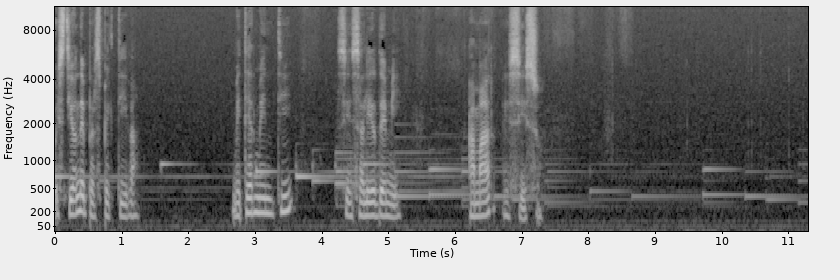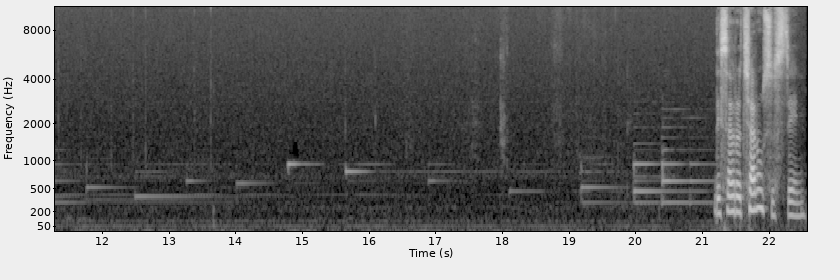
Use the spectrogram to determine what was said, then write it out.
Cuestión de perspectiva. Meterme en ti sin salir de mí. Amar es eso. Desabrochar un sostén.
